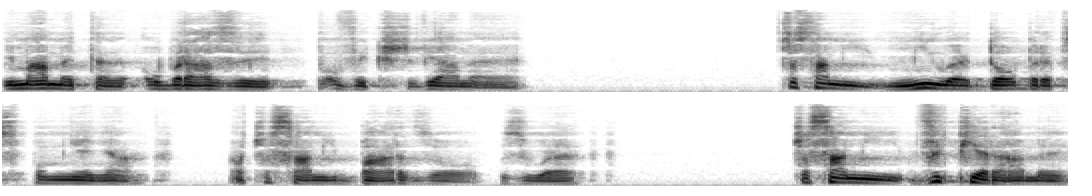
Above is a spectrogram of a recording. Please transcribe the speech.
I mamy te obrazy powykrzywiane, czasami miłe, dobre wspomnienia, a czasami bardzo złe. Czasami wypieramy.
